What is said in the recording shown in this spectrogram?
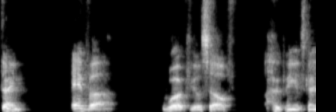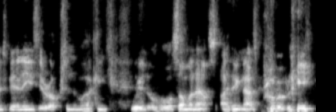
don't ever work for yourself hoping it's going to be an easier option than working with or someone else. I think that's probably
